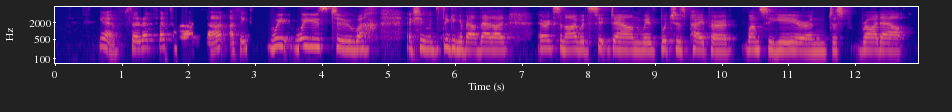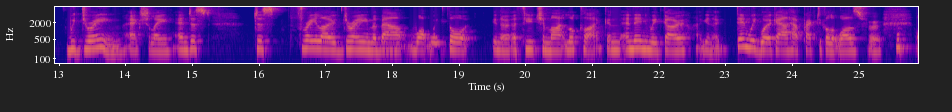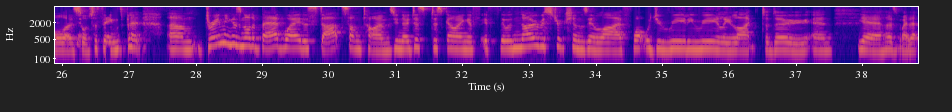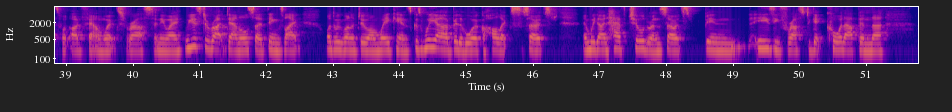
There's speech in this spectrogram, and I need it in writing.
Yeah, so that's that's where I start. I think we we used to uh, actually thinking about that. I Erics and I would sit down with butcher's paper once a year and just write out. We dream actually, and just just freeload dream about what we thought you know a future might look like. And and then we'd go you know then we'd work out how practical it was for all those yeah. sorts of things. But um, dreaming is not a bad way to start sometimes you know just just going if if there were no restrictions in life what would you really really like to do? And yeah that's, that's what i've found works for us anyway. We used to write down also things like what do we want to do on weekends? Because we are a bit of workaholics, so it's and we don't have children, so it's been easy for us to get caught up in the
